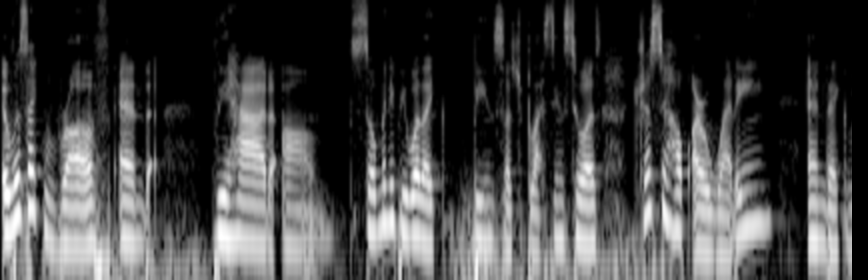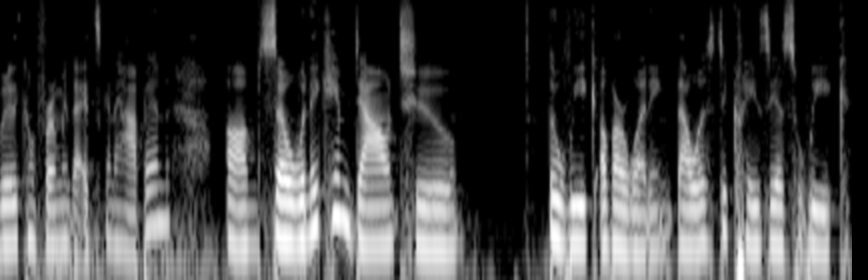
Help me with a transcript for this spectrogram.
it was like rough, and we had um so many people like being such blessings to us just to help our wedding and like really confirming that it's gonna happen. Um, so when it came down to the week of our wedding, that was the craziest week.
